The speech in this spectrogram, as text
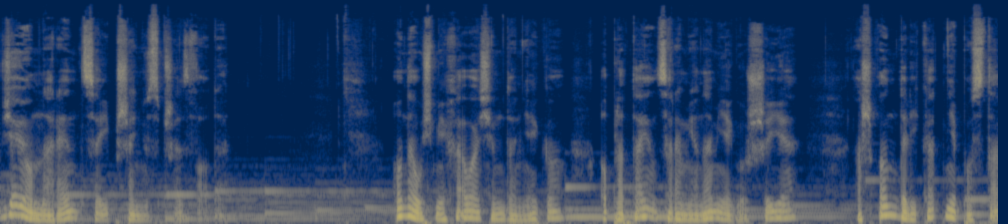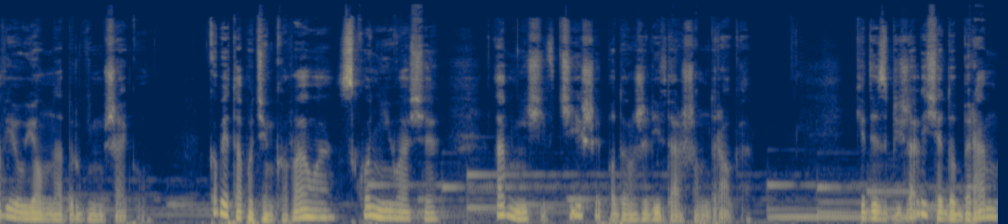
wziął ją na ręce i przeniósł przez wodę. Ona uśmiechała się do niego, oplatając ramionami jego szyję, aż on delikatnie postawił ją na drugim brzegu. Kobieta podziękowała, skłoniła się, a mnisi w ciszy podążyli w dalszą drogę. Kiedy zbliżali się do bram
